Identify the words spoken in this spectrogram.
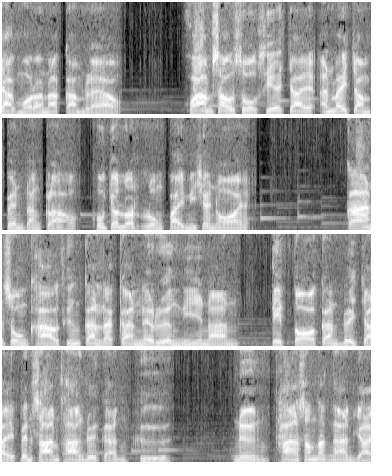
จากมรณกรรมแล้ว ความเศร้าโศกเสียใจอันไม่จำเป็นดังกล่าว คงจะลดลงไปมิใช่น้อย การส่งข่าวถึงกันและกันในเรื่องนี้นั้น ติดต่อกันด้วยใจเป็นสามทางด้วยกันคือ 1. ทางสำนักงานใหญ่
